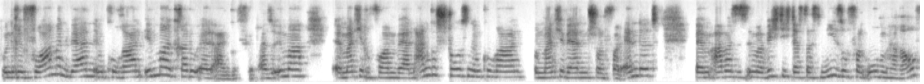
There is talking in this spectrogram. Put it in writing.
Und Reformen werden im Koran immer graduell eingeführt. Also immer, äh, manche Reformen werden angestoßen im Koran und manche werden schon vollendet. Ähm, aber es ist immer wichtig, dass das nie so von oben herauf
